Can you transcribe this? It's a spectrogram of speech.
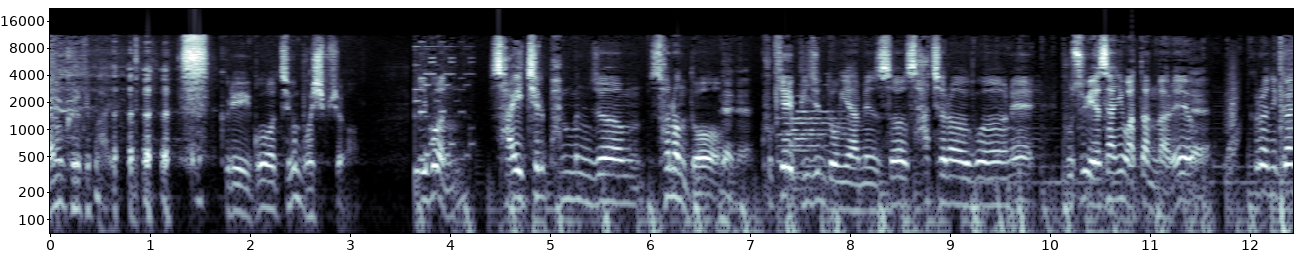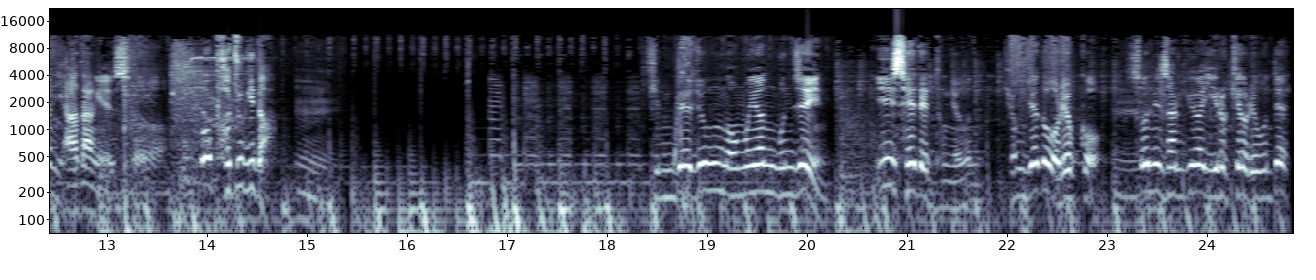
나는 그렇게 봐요. 그리고 지금 보십시오. 이번 4.27 판문점 선언도 네네. 국회에 비준 동의하면서 4천억 원의 부수 예산이 왔단 말이에요. 네. 그러니까 야당에서 또 퍼주기다. 음. 김대중, 노무현, 문재인 이 세 대통령은 경제도 어렵고 서민 살기가 이렇게 어려운데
